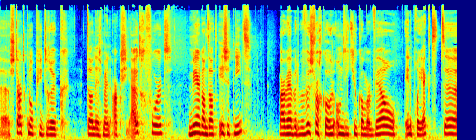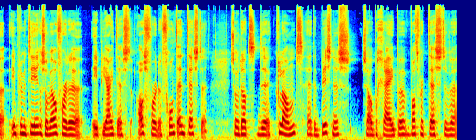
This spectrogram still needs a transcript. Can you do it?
uh, startknopje druk, dan is mijn actie uitgevoerd. Meer dan dat is het niet. Maar we hebben er bewust voor gekozen om die Cucumber wel in het project te implementeren, zowel voor de API-testen als voor de front-end testen zodat de klant, de business, zou begrijpen wat voor testen we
